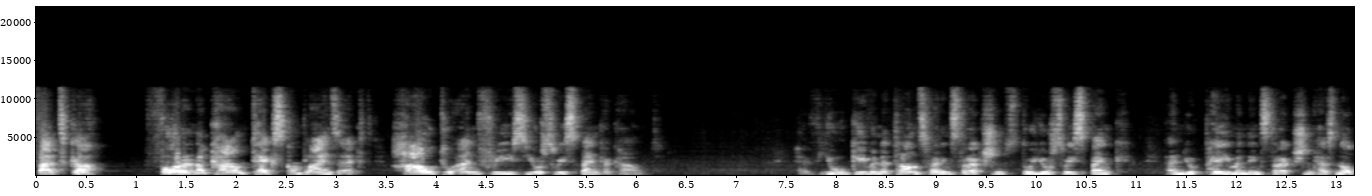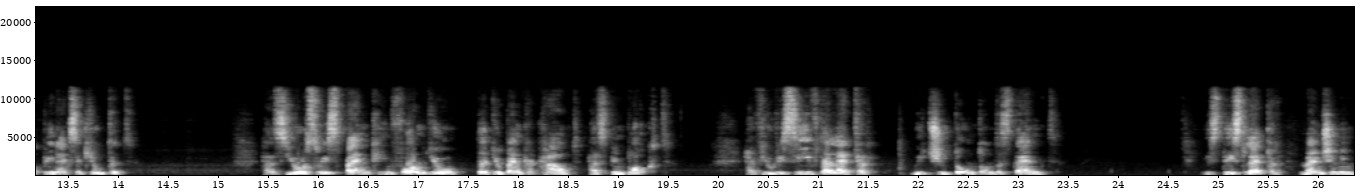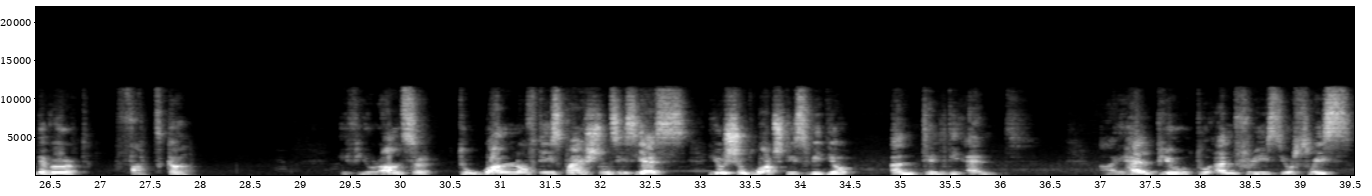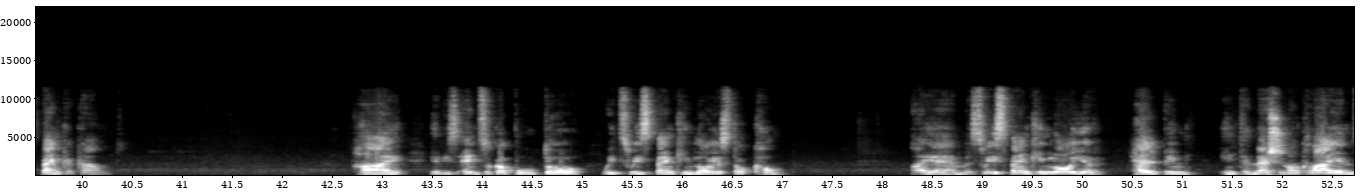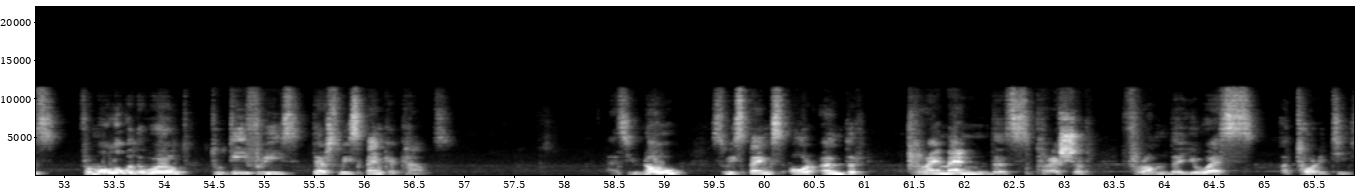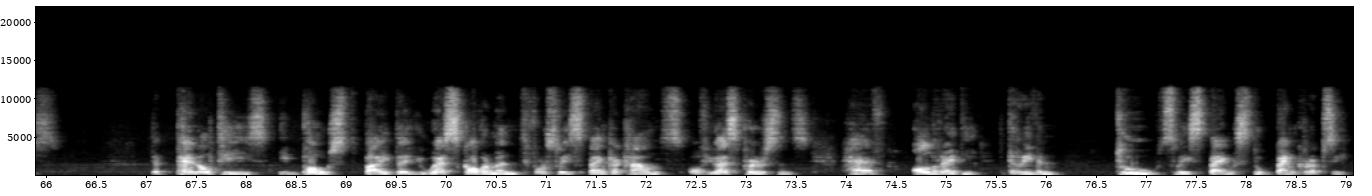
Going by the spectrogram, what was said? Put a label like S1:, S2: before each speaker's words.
S1: FATCA, Foreign Account Tax Compliance Act, how to unfreeze your Swiss bank account. Have you given a transfer instructions to your Swiss bank and your payment instruction has not been executed? Has your Swiss bank informed you that your bank account has been blocked? Have you received a letter which you don't understand? Is this letter mentioning the word FATCA? If your answer to one of these questions is yes, you should watch this video until the end. I help you to unfreeze your Swiss bank account. Hi, here is Enzo Caputo with SwissBankingLawyers.com. I am a Swiss banking lawyer helping international clients from all over the world to defreeze their Swiss bank accounts. As you know, Swiss banks are under tremendous pressure from the US authorities. The penalties imposed by the US government for Swiss bank accounts of US persons have already driven two Swiss banks to bankruptcy.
